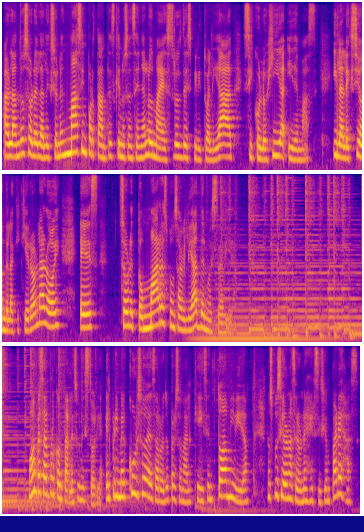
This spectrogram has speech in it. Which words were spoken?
hablando sobre las lecciones más importantes que nos enseñan los maestros de espiritualidad, psicología y demás. Y la lección de la que quiero hablar hoy es sobre tomar responsabilidad de nuestra vida. Voy a empezar por contarles una historia. El primer curso de desarrollo personal que hice en toda mi vida nos pusieron a hacer un ejercicio en parejas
